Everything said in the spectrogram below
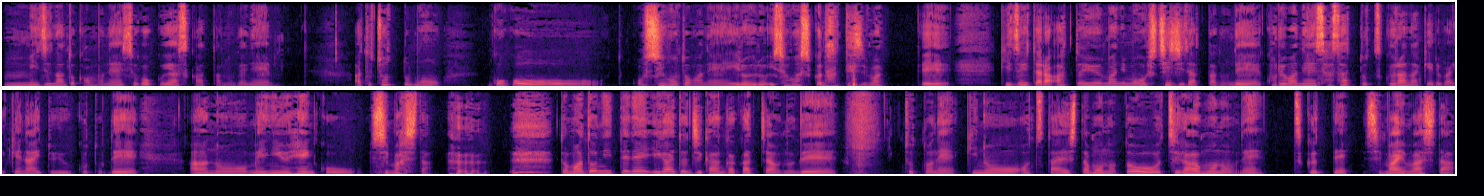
うん、水菜とかもね、すごく安かったのでね。あとちょっともう、午後、お仕事がね、いろいろ忙しくなってしまって、気づいたらあっという間にもう7時だったので、これはね、ささっと作らなければいけないということで、あの、メニュー変更をしました。トマト煮ってね、意外と時間かかっちゃうので、ちょっとね、昨日お伝えしたものと違うものをね、作ってしまいました。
